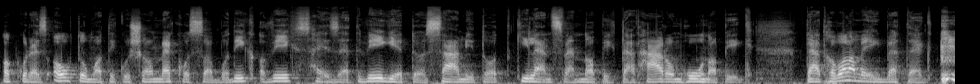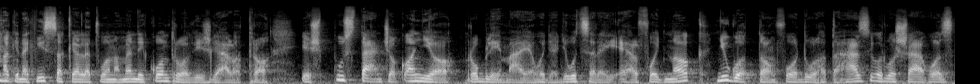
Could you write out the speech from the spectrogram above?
akkor ez automatikusan meghosszabbodik a vészhelyzet végétől számított 90 napig, tehát három hónapig. Tehát ha valamelyik beteg, akinek vissza kellett volna menni kontrollvizsgálatra, és pusztán csak annyi a problémája, hogy a gyógyszerei elfogynak, nyugodtan fordulhat a házi orvosához,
